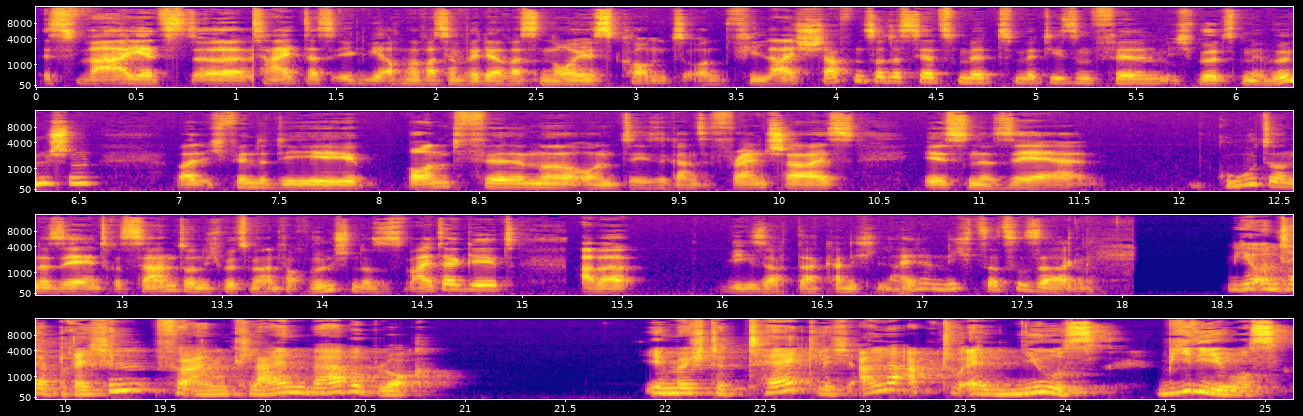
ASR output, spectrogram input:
es war jetzt äh, Zeit, dass irgendwie auch mal was wieder was Neues kommt. Und vielleicht schaffen sie das jetzt mit mit diesem Film. Ich würde es mir wünschen weil ich finde, die Bond-Filme und diese ganze Franchise ist eine sehr gute und eine sehr interessante und ich würde es mir einfach wünschen, dass es weitergeht. Aber wie gesagt, da kann ich leider nichts dazu sagen. Wir unterbrechen für einen kleinen Werbeblock. Ihr möchtet täglich alle aktuellen News, Videos,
